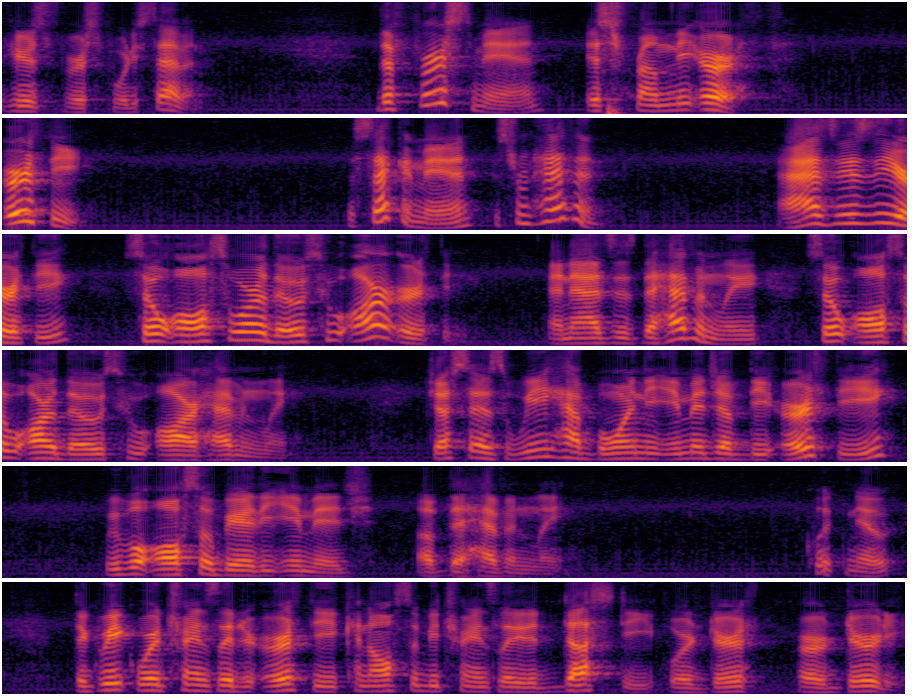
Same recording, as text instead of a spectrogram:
Here's verse 47. The first man is from the earth, earthy. The second man is from heaven. As is the earthy, so also are those who are earthy. And as is the heavenly, so also are those who are heavenly. Just as we have borne the image of the earthy, we will also bear the image of the heavenly. Quick note the Greek word translated earthy can also be translated dusty or, dirt, or dirty.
